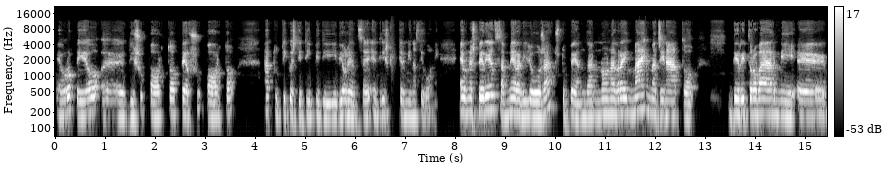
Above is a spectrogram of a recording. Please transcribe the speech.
europeo eh, di supporto, per supporto a tutti questi tipi di violenze e discriminazioni. È un'esperienza meravigliosa, stupenda, non avrei mai immaginato di ritrovarmi eh,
